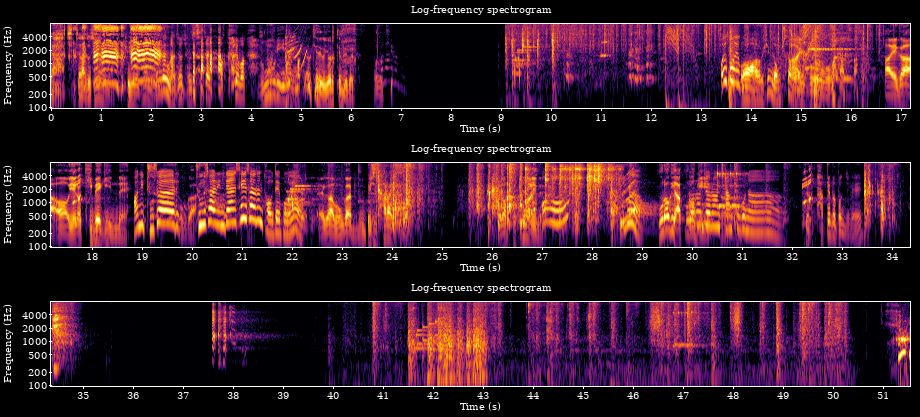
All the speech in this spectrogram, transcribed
야, 진짜 나도 생각나. 교실에서 생각나. 생각나죠? 저 진짜 막 그때 막 눈물이 그냥 막 이렇게 되고 이렇게 되고 너무 귀여워. 어이구 어이구. 와, 힘이 넘치다 보다. 아이고. 아, 애가 어 얘가 기백이 있네. 아니 두 살, 뭔가. 두 살인데 한 세 살은 더 돼 보여. 애가 뭔가 눈빛이 살아 있어. 애가 보통 아니네. 어? 뭐야? 꾸러기야, 꾸러기. 저런 아. 장꾸구나. 그래도 밖에다 던지네.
